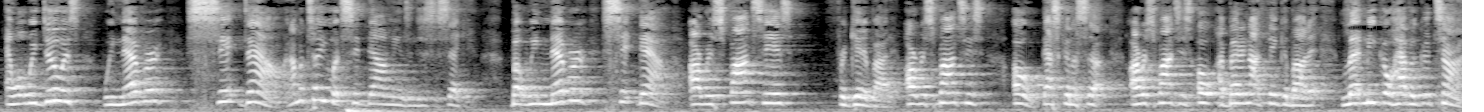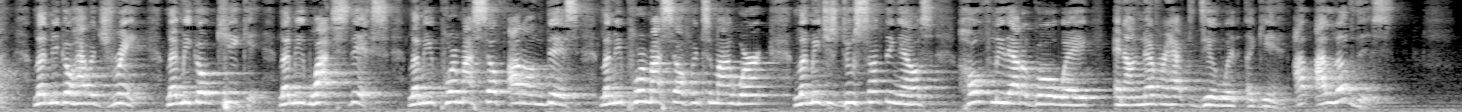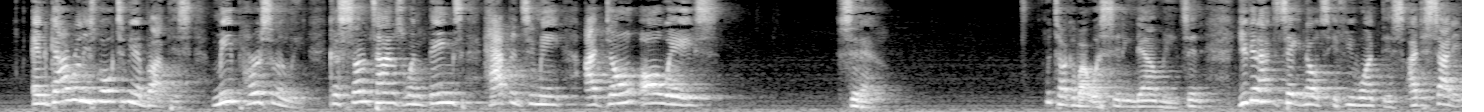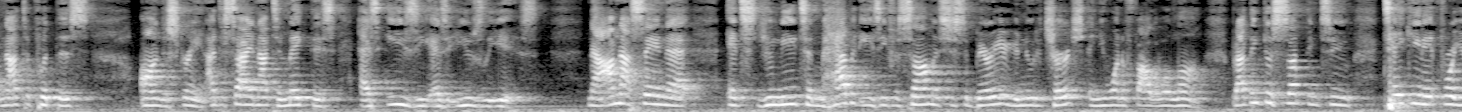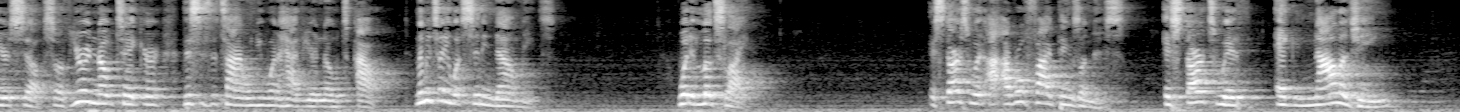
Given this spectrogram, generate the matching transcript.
And what we do is we never sit down. And I'm going to tell you what sit down means in just a second. But we never sit down. Our response is forget about it. Our response is, oh, that's going to suck. Our response is, oh, I better not think about it. Let me go have a good time. Let me go have a drink. Let me go kick it. Let me watch this. Let me pour myself out on this. Let me pour myself into my work. Let me just do something else. Hopefully that'll go away and I'll never have to deal with again. I, I love this. And God really spoke to me about this, me personally. Because sometimes when things happen to me, I don't always sit down. We talk about what sitting down means. And you're going to have to take notes if you want this. I decided not to put this on the screen. I decided not to make this as easy as it usually is. Now, I'm not saying that it's you need to have it easy for some. It's just a barrier. You're new to church and you want to follow along. But I think there's something to taking it for yourself. So if you're a note taker, this is the time when you want to have your notes out. Let me tell you what sitting down means. What it looks like. It starts with, I, wrote five things on this. It starts with acknowledging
